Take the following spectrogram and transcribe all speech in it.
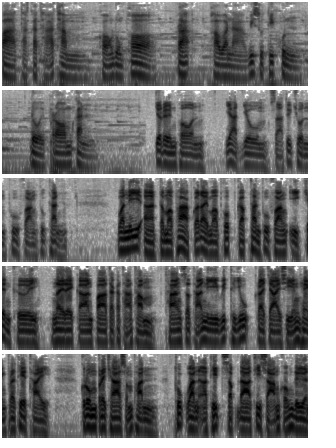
ปาตกถาธรรมของหลวงพ่อ พระภาวนาวิสุทธิคุณ โดยพร้อมกัน เจริญพรญาติโยม สาธุชนผู้ฟังทุกท่าน วันนี้อาตมาภาพก็ได้มาพบกับท่านผู้ฟังอีกเช่นเคย ในรายการปาตกถาธรรม ทางสถานีวิทยุกระจายเสียงแห่งประเทศไทย กรมประชาสัมพันธ์ ทุกวันอาทิตย์สัปดาห์ที่สามของเดือน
